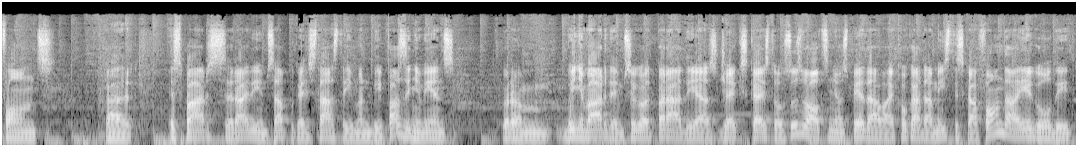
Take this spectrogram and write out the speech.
fonds, kā es pāris raidījumus atpakaļ stāstīju, man bija paziņa viens, kuram viņa vārdiem sakot, parādījās Džeks skaistos uzvalciņos, piedāvāja kaut kādā mistiskā fondā ieguldīt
